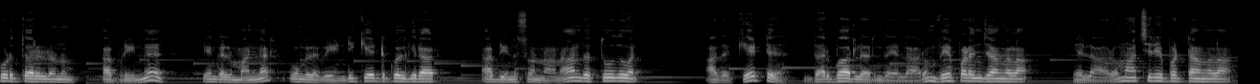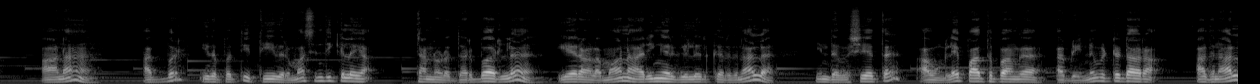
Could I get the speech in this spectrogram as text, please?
கொடுத்தருளணும் அப்படின்னு எங்கள் மன்னர் உங்களை வேண்டி கேட்டுக்கொள்கிறார் அப்படின்னு சொன்னானா அந்த தூதுவன். அதை கேட்டு தர்பாரில் இருந்த எல்லாரும் வேப்படைஞ்சாங்களாம் எல்லாரும் ஆச்சரியப்பட்டாங்களாம். ஆனால் அக்பர் இதை பற்றி தீவிரமாக சிந்திக்கலையா தன்னோட தர்பாரில் ஏராளமான அறிஞர்கள் இருக்கிறதுனால இந்த விஷயத்த அவங்களே பார்த்துப்பாங்க அப்படின்னு விட்டுட்டாராம். அதனால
